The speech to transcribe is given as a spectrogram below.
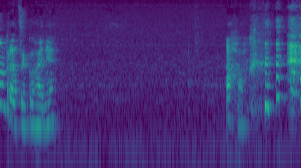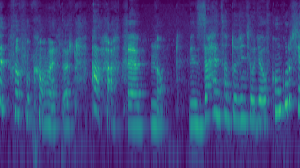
mam pracę, kochanie. Aha. To był komentarz. Aha. E, no, więc zachęcam do wzięcia udziału w konkursie,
